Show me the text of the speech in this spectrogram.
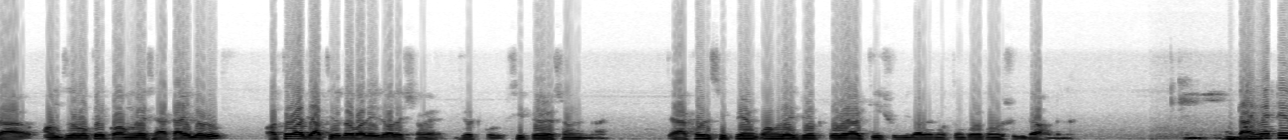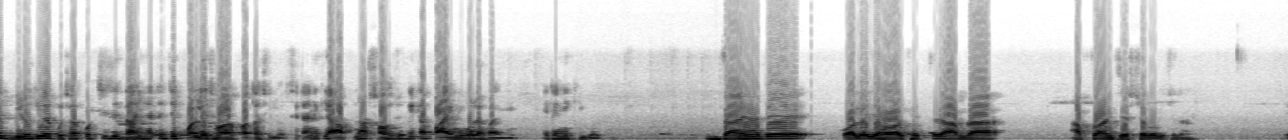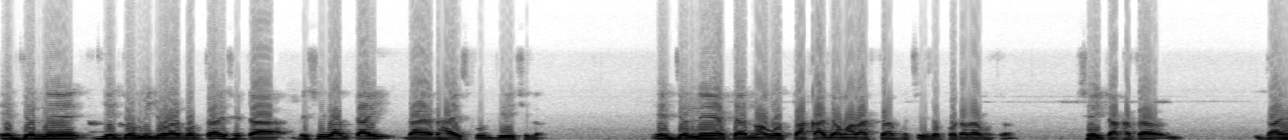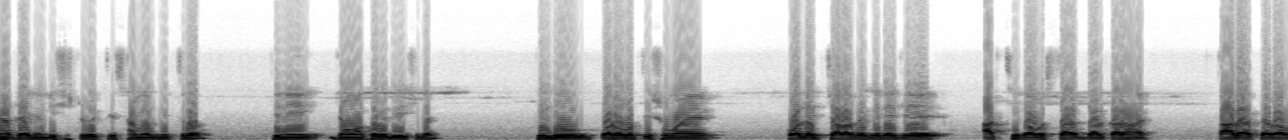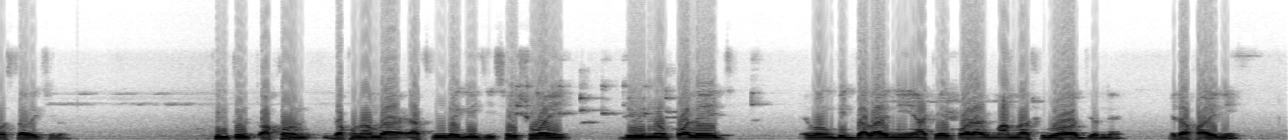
তা অন্ততপক্ষে কংগ্রেস একাই লড়ুক, অথবা জাতীয়তাবাদী দলের সঙ্গে জোট করুক, সিপিএমের সঙ্গে নয়। তা এখন সিপিএম কংগ্রেস জোট করে আর কি সুবিধা হবে? নতুন করে কোনো সুবিধা হবে না। দাইহাটে বিরোধীরা প্রচার করছে যে দাইহাটে যে কলেজ হওয়ার কথা ছিল, সেটা নাকি আপনার সহযোগিতা পায়নি বলে হয়নি? এটা নিয়ে কি বলবেন? দাঁড়িয়ে কলেজ হওয়ার ক্ষেত্রে আমরা আপ্রাণ চেষ্টা করেছিলাম। এর জন্যে যে জমি জোগাড় করতে হয়, সেটা বেশিরভাগটাই দায়ার হাই স্কুল দিয়েছিল। এর জন্য একটা নগদ টাকা জমা রাখতে হয়, পঁচিশ লক্ষ টাকার মতো। সেই টাকাটা দাঁড়িয়ে একজন বিশিষ্ট ব্যক্তি শ্যামল মিত্র তিনি জমা করে দিয়েছিলেন। কিন্তু পরবর্তী সময়ে কলেজ চালাতে গেলে যে আর্থিক অবস্থার দরকার হয়, তারও একটা ব্যবস্থা হয়েছিল। কিন্তু তখন যখন আমরা এতদূর এগিয়েছি, সেই সময় বিভিন্ন কলেজ এবং বিদ্যালয় নিয়ে একের পর এক মামলা শুরু হওয়ার জন্যে এটা হয়নি।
